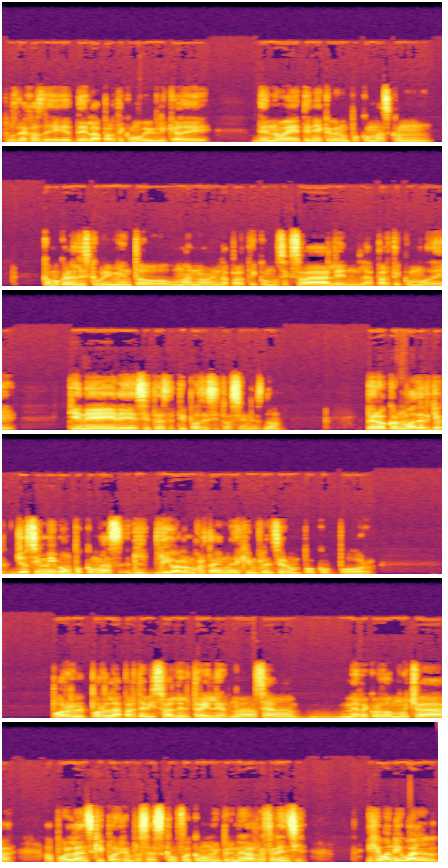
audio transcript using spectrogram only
pues lejos de, de la parte como bíblica de, de, Noé, tenía que ver un poco más con, como con el descubrimiento humano en la parte como sexual, en la parte como de quién eres y todo este tipo de situaciones, ¿no? Pero con Mother yo, yo sí me iba un poco más, digo, a lo mejor también me dejé influenciar un poco por, por, por la parte visual del tráiler, ¿no? O sea, me recordó mucho a, a Polanski, por ejemplo, o sea, es como, fue como mi primera referencia. dije, bueno, igual,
